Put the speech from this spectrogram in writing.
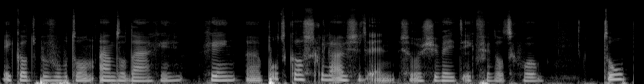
Ik had bijvoorbeeld al een aantal dagen geen uh, podcast geluisterd. En zoals je weet, ik vind dat gewoon top.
